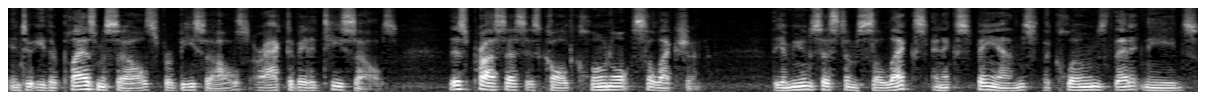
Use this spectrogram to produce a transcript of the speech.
into either plasma cells for B cells or activated T cells. This process is called clonal selection. The immune system selects and expands the clones that it needs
